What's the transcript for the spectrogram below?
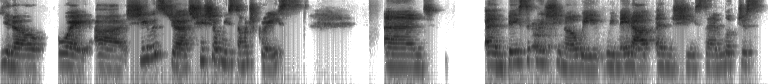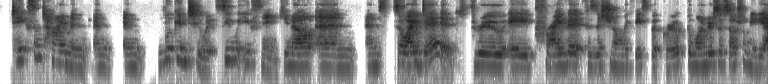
you know, boy, uh, she was just, she showed me so much grace and, and basically, she, you know, we, we made up and she said, look, just take some time and and and look into it see what you think you know and and so i did through a private physician only facebook group the wonders of social media.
